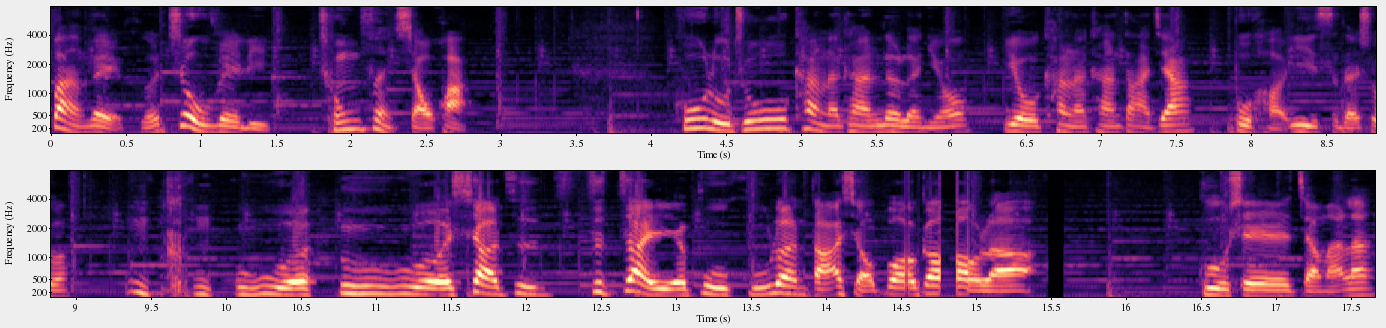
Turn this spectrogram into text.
半胃和皱胃里充分消化。呼噜猪看了看乐乐牛，又看了看大家，不好意思地说：“嗯嗯，我我下次再再也不胡乱打小报告了。”故事讲完了，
